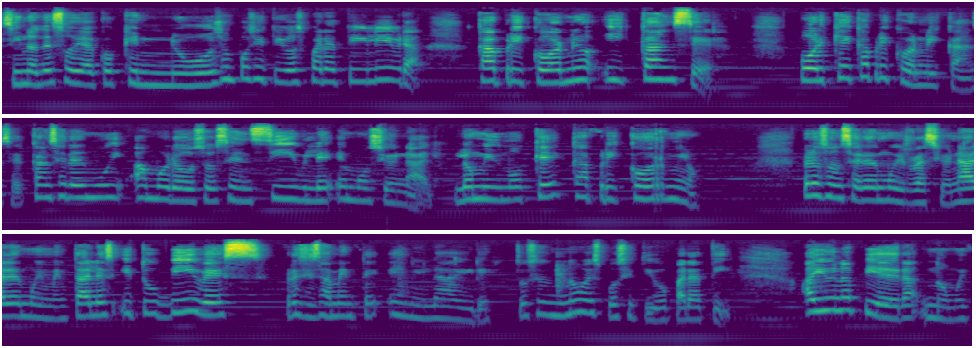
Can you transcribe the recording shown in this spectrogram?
Signos de zodiaco que no son positivos para ti, Libra, Capricornio y Cáncer. ¿Por qué Capricornio y Cáncer? Cáncer es muy amoroso, sensible, emocional, lo mismo que Capricornio. Pero son seres muy racionales, muy mentales y tú vives precisamente en el aire. Entonces no es positivo para ti. Hay una piedra no muy,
